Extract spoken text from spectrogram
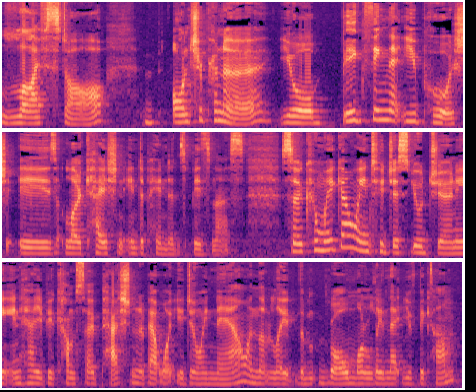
lifestyle entrepreneur, your big thing that you push is location independence business. So, can we go into just your journey in how you become so passionate about what you're doing now and the, the role modeling that you've become?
